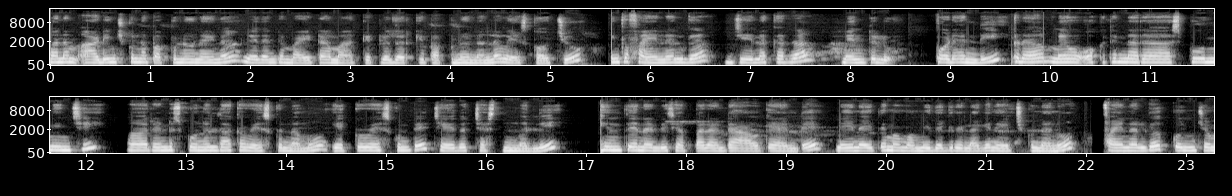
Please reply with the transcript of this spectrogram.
మనం ఆడించుకున్న పప్పు నూనె అయినా లేదంటే బయట మార్కెట్లో దొరికే పప్పు నూనె వేసుకోవచ్చు. ఇంకా ఫైనల్గా జీలకర్ర మెంతులు పొడండి. ఇక్కడ మేము ఒకటిన్నర స్పూన్ నుంచి రెండు స్పూన్ల దాకా వేసుకున్నాము. ఎక్కువ వేసుకుంటే చేదొచ్చేస్తుంది మళ్ళీ. ఇంతేనండి చెప్పాలంటే ఆవకాయ అంటే. నేనైతే మా మమ్మీ దగ్గర ఇలాగే నేర్చుకున్నాను. ఫైనల్గా కొంచెం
